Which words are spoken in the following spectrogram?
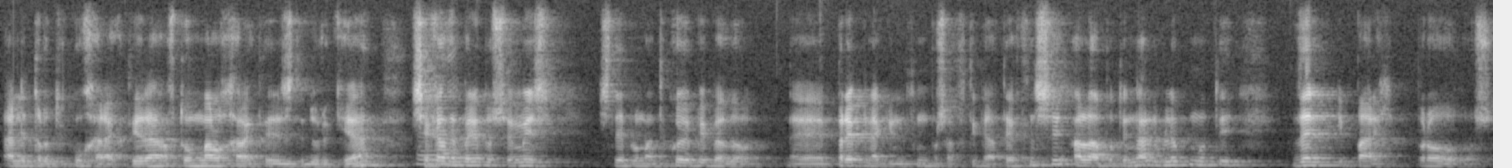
αλυτρωτικού χαρακτήρα. Αυτό μάλλον χαρακτηρίζει την Τουρκία. Σε ναι. κάθε περίπτωση εμείς σε διπλωματικό επίπεδο ε, πρέπει να κινηθούμε προς αυτή την κατεύθυνση, αλλά από την άλλη βλέπουμε ότι δεν υπάρχει πρόοδος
